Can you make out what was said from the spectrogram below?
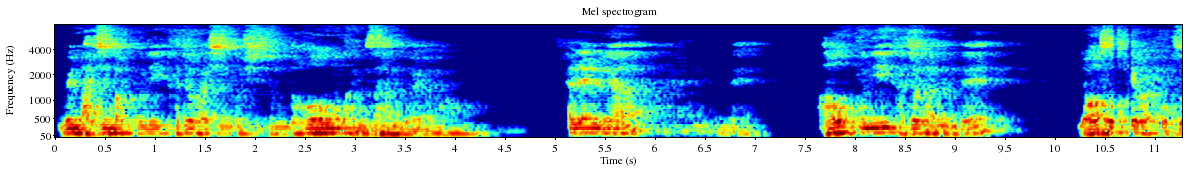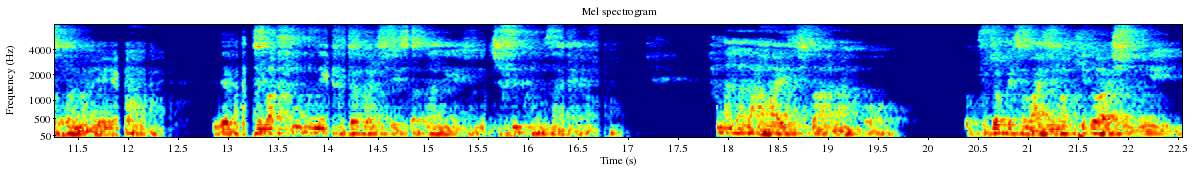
맨 마지막 분이 가져가신 것이 좀 너무 감사한 거예요. 할렐루야. 네. 아홉 분이 가져갔는데 여섯 개밖에 없었단 말이에요. 근데 마지막 한 분이 가져갈 수 있었다는 게 저는 참 감사해요. 하나가 남아있지도 않았고, 또 부족해서 마지막 기도하신 분이,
